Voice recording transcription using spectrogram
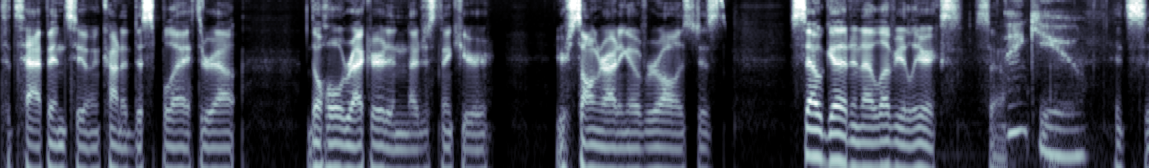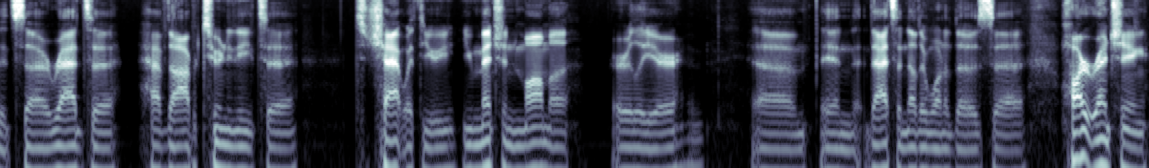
to tap into and kind of display throughout the whole record and I just think your your songwriting overall is just so good, and I love your lyrics. So Thank you. it's it's uh, rad to have the opportunity to to chat with you. You mentioned Mama earlier, um, and that's another one of those uh, heart wrenching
